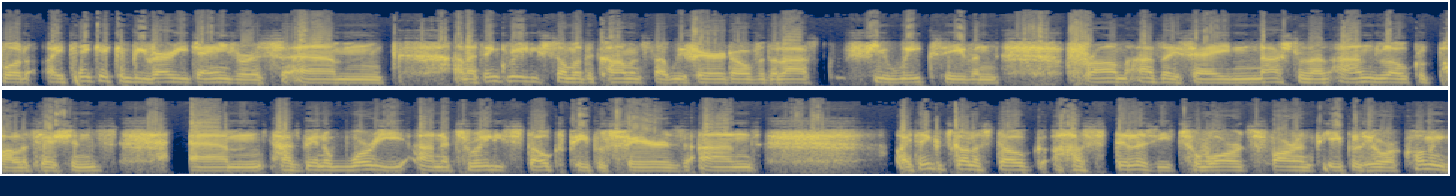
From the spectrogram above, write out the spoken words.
But I think it can be very dangerous. Um, and I think really some of the comments that we've heard over the last few weeks, even from, as I say, national and local politicians, um, has been a worry and it's really stoked people's fears. And I think it's going to stoke hostility towards foreign people who are coming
